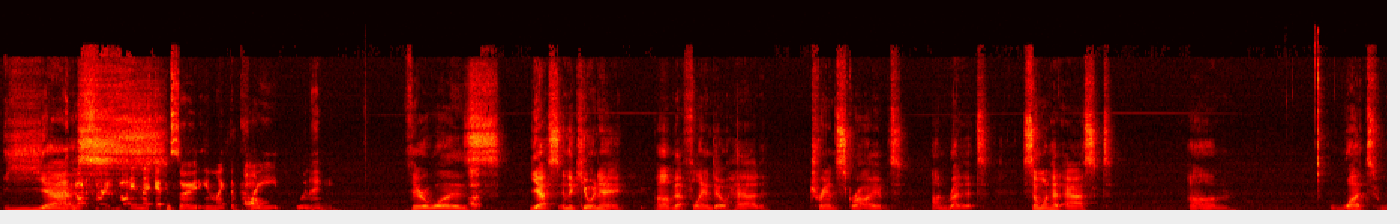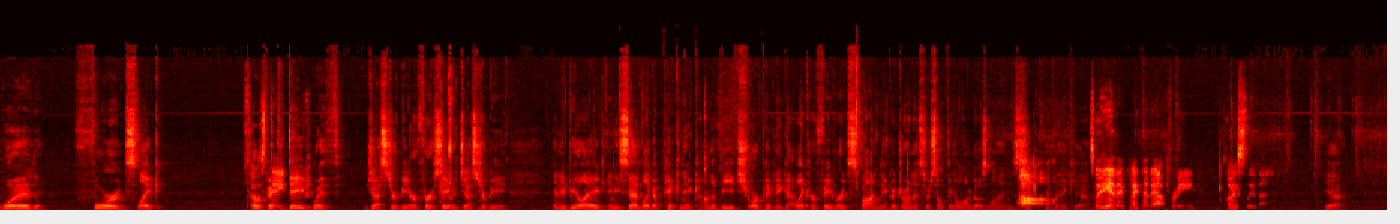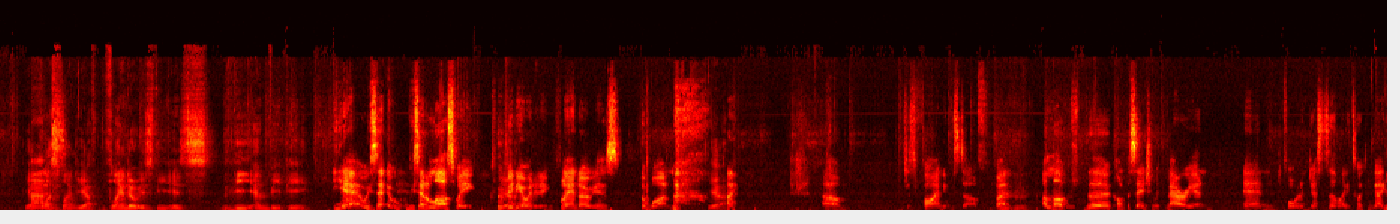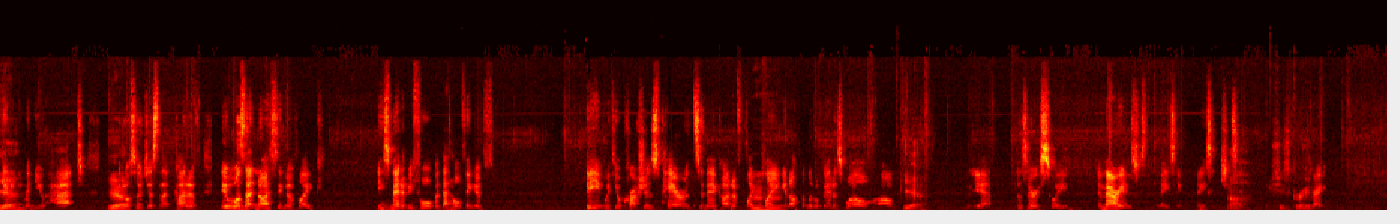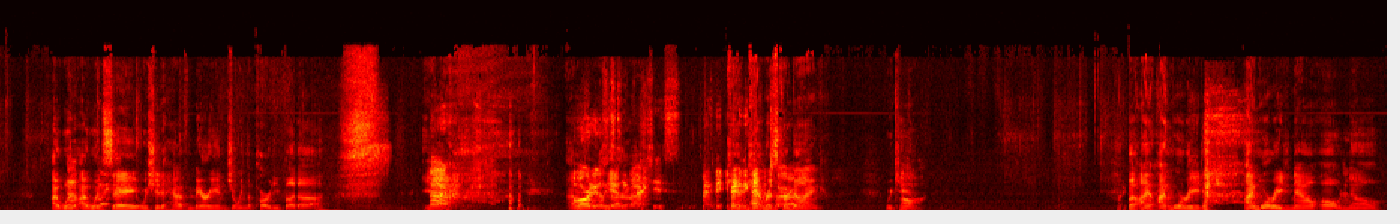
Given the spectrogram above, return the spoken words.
Yes. Not sorry, not in the episode. In like the Oh. pre Q and A. There was Uh, yes in the Q and A um, that Flando had transcribed on Reddit. Someone had asked, um, "What would Fjord's like perfect date. date with Jester be, or first date with Jester be?" And it'd be like, and he said like a picnic on the beach or picnic at like her favorite spot in Nicodranas or something along those lines. Aw. I think, yeah. So yeah, they played that out pretty closely then. Yeah. Yeah, Um, bless Flando. Yeah, Flando is the is the MVP. Yeah, we said we said it last week for Yeah. video editing. Flando is the one. Yeah. Um, just finding stuff. But Mhm. I loved the conversation with Marion and Fjord and Jester, like talking about Yeah. getting him a new hat, but Yeah. also just that kind of. It was that nice thing of like, he's met it before, but that whole thing of being with your crush's parents and they're kind of like Mhm. playing it up a little bit as well. Um, Yeah. yeah, it was very sweet. And Marion's just amazing. He's, she's Oh, she's great. great. I would Um, I would say we should have Marion join the party, but uh yeah. Don't I'm already- whether, yeah, uh. If anything, if can't, can't risk her her, dying. We can't. Oh. But I. I'm worried. I'm worried now. Oh no.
